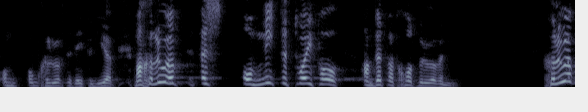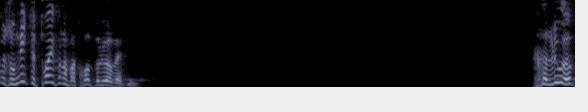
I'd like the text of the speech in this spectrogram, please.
om om geloof te definieer. Maar geloof is om nie te twyfel aan dit wat God beloof nie. Geloof is om nie te twyfel aan wat God beloof het nie. Geloof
